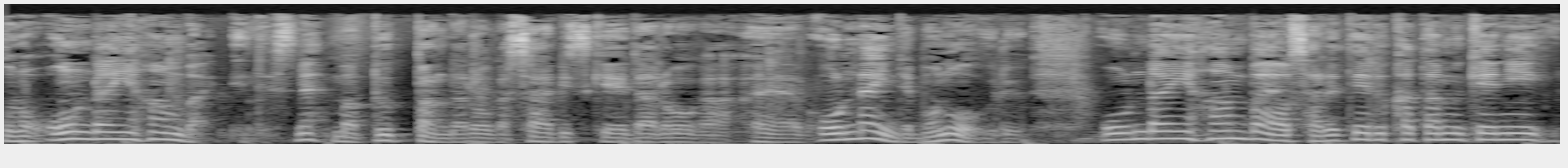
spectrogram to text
このオンライン販売ですね。まあ、物販だろうがサービス系だろうが、えー、オンラインで物を売る、オンライン販売をされている方向けに、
